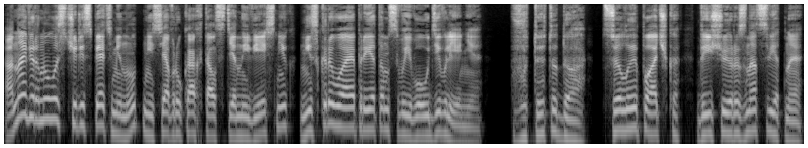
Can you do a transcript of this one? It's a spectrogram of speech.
Она вернулась через пять минут, неся в руках толстенный вестник, не скрывая при этом своего удивления. «Вот это да! Целая пачка, да еще и разноцветная.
